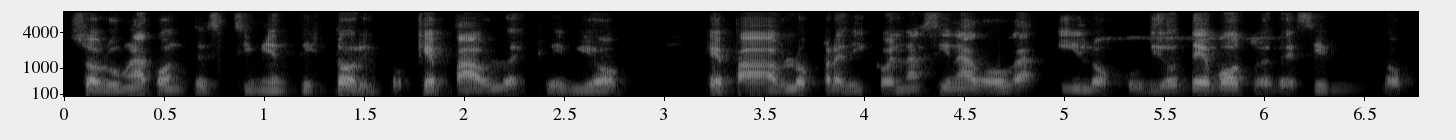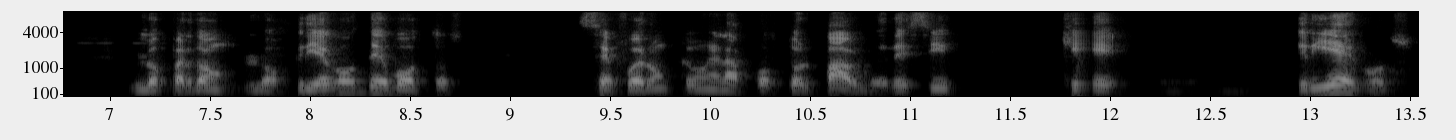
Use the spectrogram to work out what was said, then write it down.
sobre un acontecimiento histórico que Pablo escribió, que Pablo predicó en la sinagoga y los judíos devotos, es decir, los, los, perdón, los griegos devotos se fueron con el apóstol Pablo, es decir, que griegos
